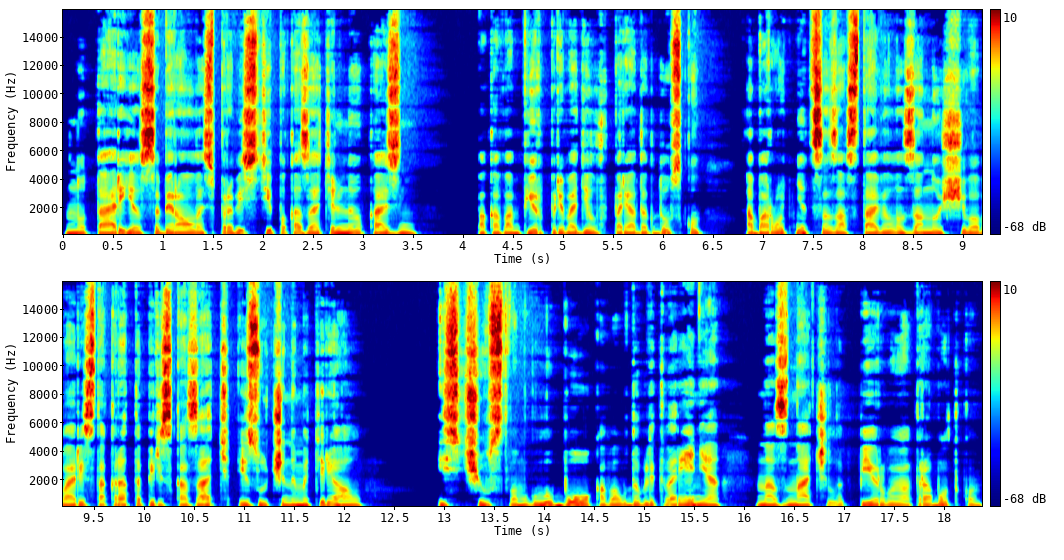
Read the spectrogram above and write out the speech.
но Тарья собиралась провести показательную казнь. Пока вампир приводил в порядок доску, оборотница заставила заносчивого аристократа пересказать изученный материал и с чувством глубокого удовлетворения назначила первую отработку.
